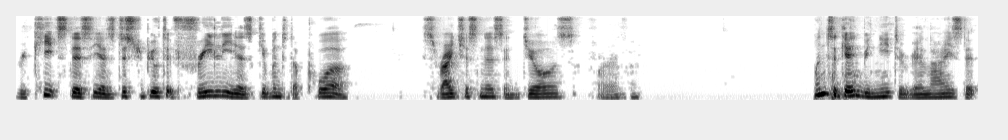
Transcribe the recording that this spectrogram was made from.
repeats this He has distributed freely, He has given to the poor. His righteousness endures forever. Once again, we need to realize that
